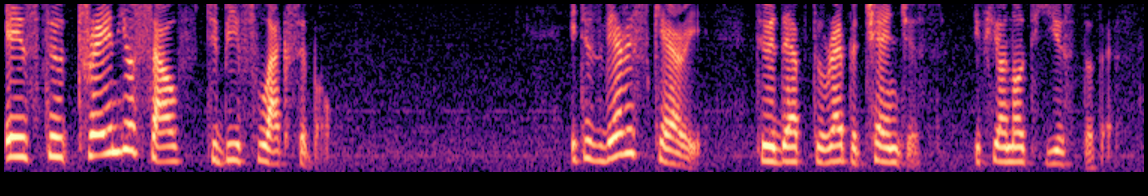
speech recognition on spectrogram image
is to train yourself to be flexible. It is very scary to adapt to rapid changes if you are not used to this.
